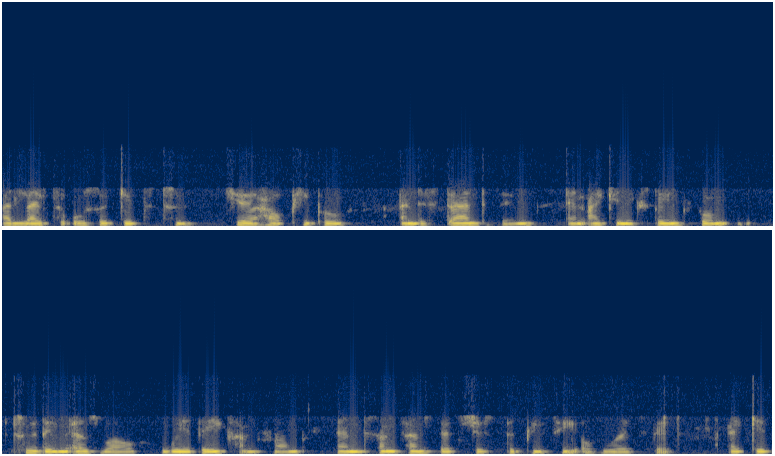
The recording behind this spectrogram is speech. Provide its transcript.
I'd like to also get to hear how people understand them, and I can explain from to them as well where they come from. And sometimes that's just the beauty of words that I get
